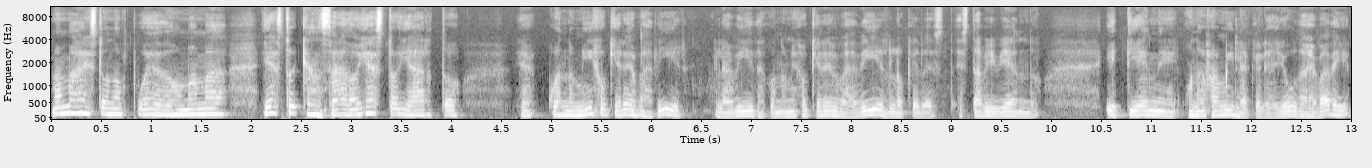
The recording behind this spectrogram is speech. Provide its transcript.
Mamá, esto no puedo, mamá, ya estoy cansado, ya estoy harto. ¿Ya? Cuando mi hijo quiere evadir, la vida, cuando mi hijo quiere evadir lo que le está viviendo y tiene una familia que le ayuda a evadir,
